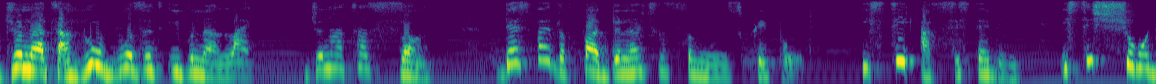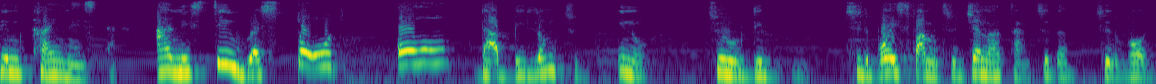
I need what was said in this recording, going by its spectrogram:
Jonathan, who wasn't even alive. Jonathan's son. Despite the fact Jonathan's son was crippled, he still assisted him. He still showed him kindness and he still restored all that belonged to you know to the to the boy's family, to Jonathan, to the to the boy.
